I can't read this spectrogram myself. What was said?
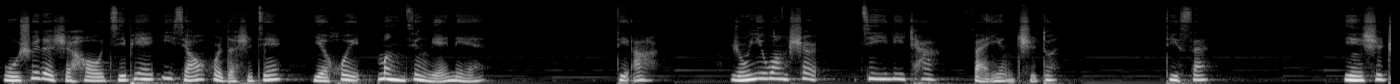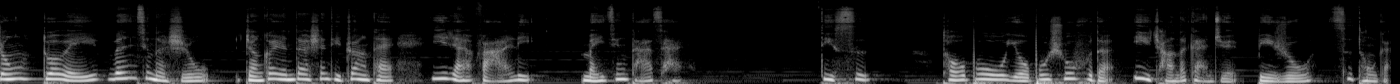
午睡的时候，即便一小会儿的时间，也会梦境连连。第二，容易忘事儿，记忆力差，反应迟钝。第三，饮食中多为温性的食物，整个人的身体状态依然乏力，没精打采。第四，头部有不舒服的异常的感觉，比如刺痛感。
